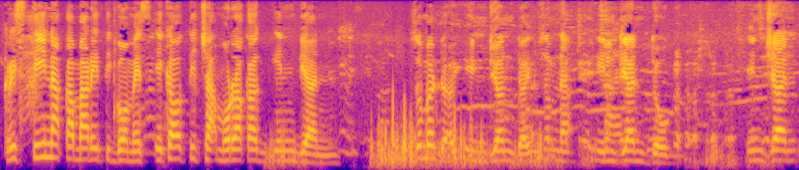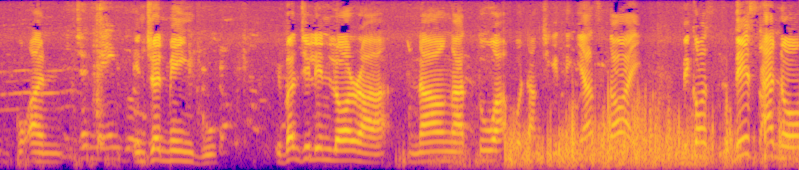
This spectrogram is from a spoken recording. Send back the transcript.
Christina Camariti Gomez, ikaw ticha mura kag Indian. So man ay Indian dai, sa na Indian dog. Indian kuan. Indian mango. Evangeline Laura nang uh, tuwa po ang chikiting yan noy because this ano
